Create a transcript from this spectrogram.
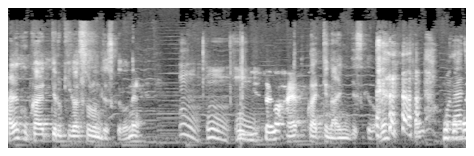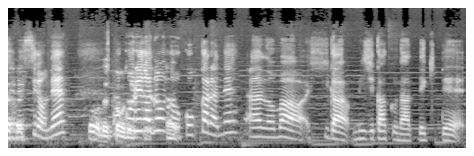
早く帰ってる気がするんですけどね。うん、うん、うん実。際は早く帰ってないんですけどね。同じですよね。そうです。これがどんどんはいこっからね、あのまあ日が短くなってきて、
